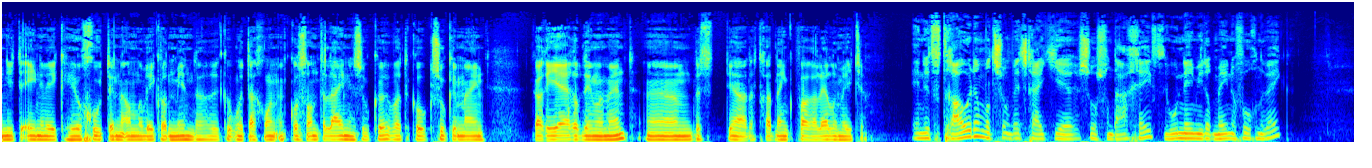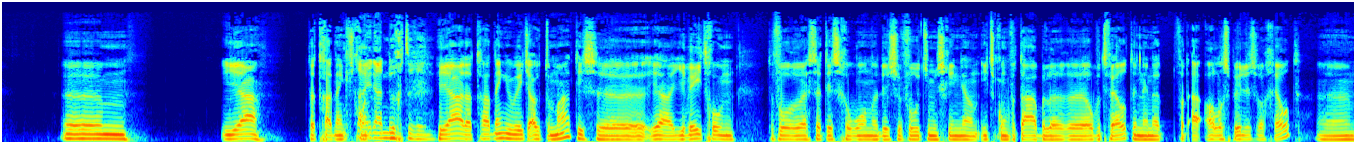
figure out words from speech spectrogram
niet de ene week heel goed en de andere week wat minder. Ik moet daar gewoon een constante lijn in zoeken. Wat ik ook zoek in mijn, carrière op dit moment. Ehm, dus ja, dat gaat denk ik parallel een beetje. En het vertrouwen dan, wat zo'n wedstrijdje zoals vandaag geeft. Hoe neem je dat mee naar volgende week? Ehm, ja, dat gaat denk ik Sta je gewoon... daar nuchter in? Ja, dat gaat denk ik een beetje automatisch. Eh, ja, je weet gewoon, de vorige wedstrijd is gewonnen, dus je voelt je misschien dan iets comfortabeler eh, op het veld. En ik denk dat voor alle spelers wel geldt. Ehm,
